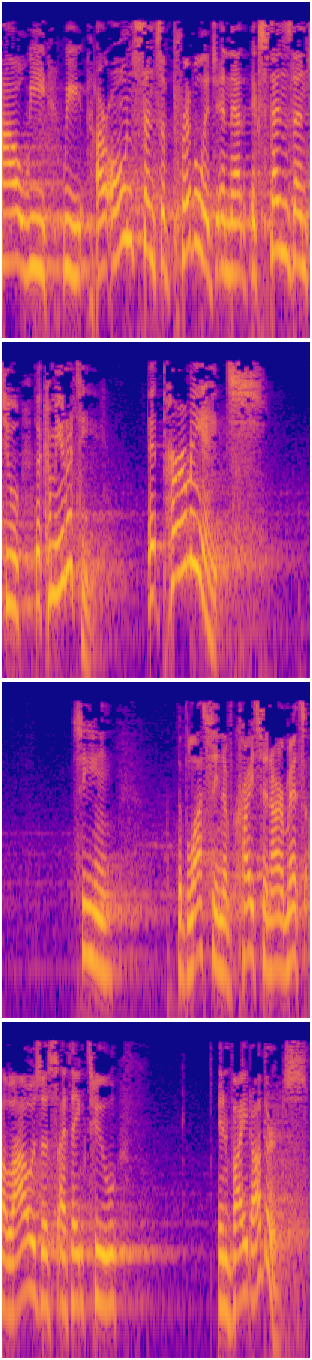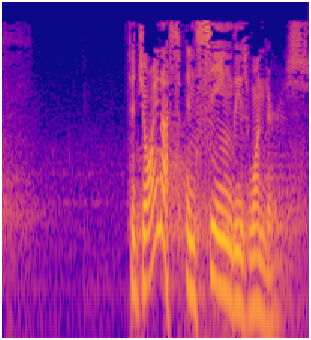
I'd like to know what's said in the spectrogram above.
how we, we, our own sense of privilege and that extends then to the community. It permeates. Seeing the blessing of Christ in our midst allows us, I think, to invite others to join us in seeing these wonders.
